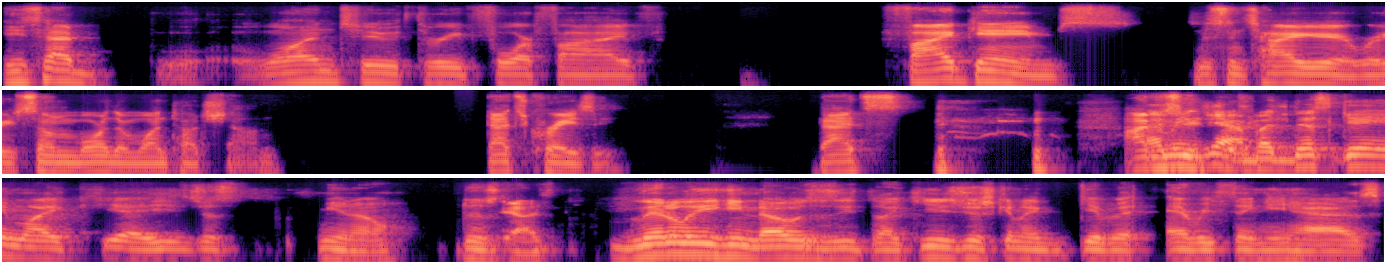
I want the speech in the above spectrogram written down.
he's had one, two, three, four, five, five games this entire year where he's thrown more than one touchdown. That's crazy. That's I mean, yeah, but this game, like, yeah, he's just, you know, just yeah, literally he knows he's like he's just gonna give it everything he has.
